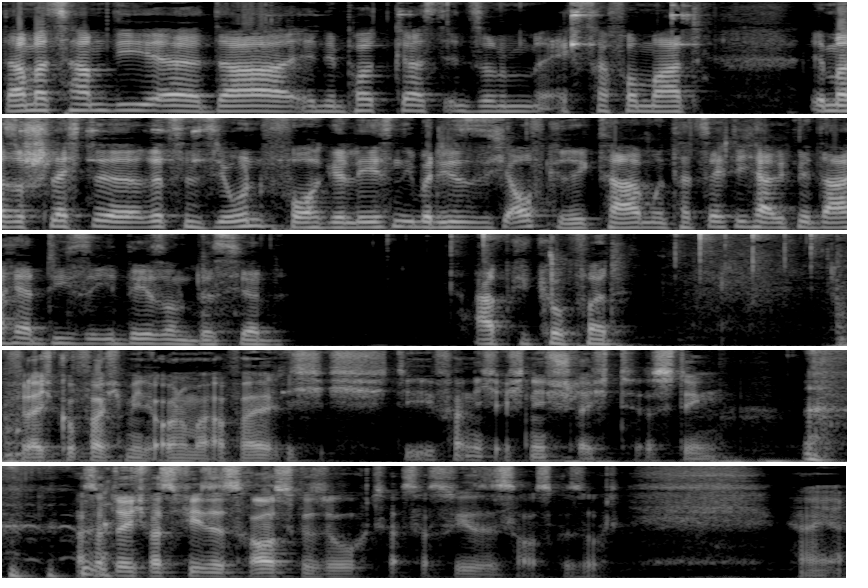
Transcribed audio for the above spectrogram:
Damals haben die äh, da in dem Podcast in so einem Extra-Format immer so schlechte Rezensionen vorgelesen, über die sie sich aufgeregt haben. Und tatsächlich habe ich mir daher diese Idee so ein bisschen abgekupfert. Vielleicht kupfer ich mir die auch nochmal ab, weil ich, ich, die fand ich echt nicht schlecht, das Ding. Hast natürlich was Fieses rausgesucht, hast was Fieses rausgesucht. Naja.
